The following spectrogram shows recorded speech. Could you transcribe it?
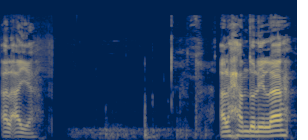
الآية. Alhamdulillah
